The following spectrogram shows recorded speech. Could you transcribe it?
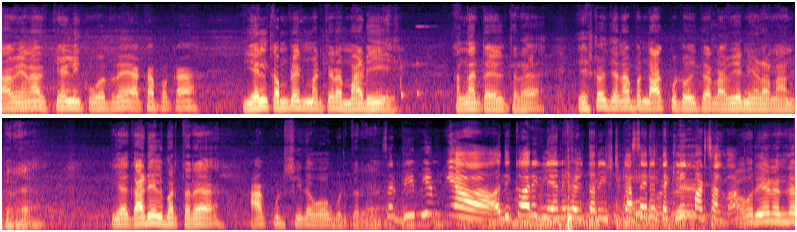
ನಾವೇನಾದ್ರು ಕೇಳಲಿಕ್ಕೆ ಹೋದರೆ ಅಕ್ಕಪಕ್ಕ ಎಲ್ಲಿ ಕಂಪ್ಲೇಂಟ್ ಮಾಡ್ತೀರ ಮಾಡಿ ಹಂಗಂತ ಹೇಳ್ತಾರೆ. ಎಷ್ಟೋ ಜನ ಬಂದು ಹಾಕ್ಬಿಟ್ಟು ಹೋಗ್ತಾರೆ ನಾವೇನು ಹೇಳೋಣ ಅಂತಾರೆ. ಈಗ ಗಾಡಿಯಲ್ಲಿ ಬರ್ತಾರೆ ಹಾಕ್ಬಿಟ್ಟು ಸೀದಾ ಹೋಗ್ಬಿಡ್ತಾರೆ. Sir B P M P ಅಧಿಕಾರಿಗಳು ಏನು ಹೇಳ್ತಾರೆ? ಇಷ್ಟು ಕಸ ಇರುತ್ತೆ ಕ್ಲೀನ್ ಮಾಡ್ಸಲ್ವಾ? ಅವ್ರು ಏನಂದರೆ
